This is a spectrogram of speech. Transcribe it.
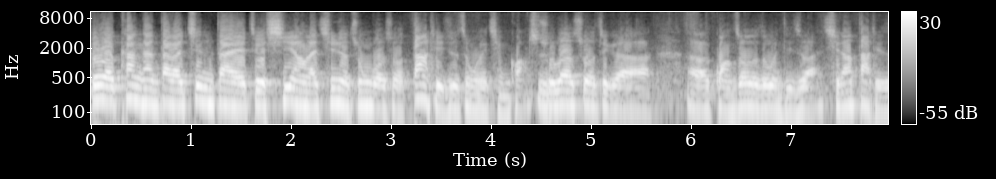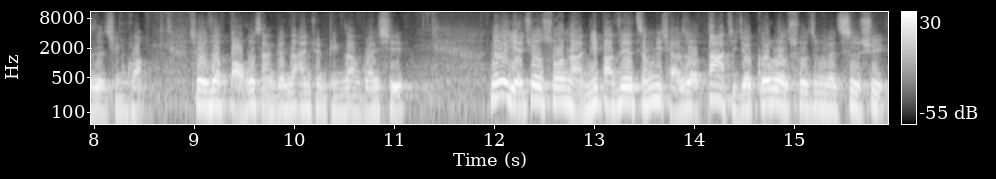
各位看看，大概近代这个西洋来侵略中国的时候，大体就是这么个情况。除了说这个呃广州的这个问题之外，其他大体是这情况。所以说，保护伞跟这安全屏障关系。那么也就是说呢，你把这些整理起来之后，大体就勾勒出这么个秩序。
